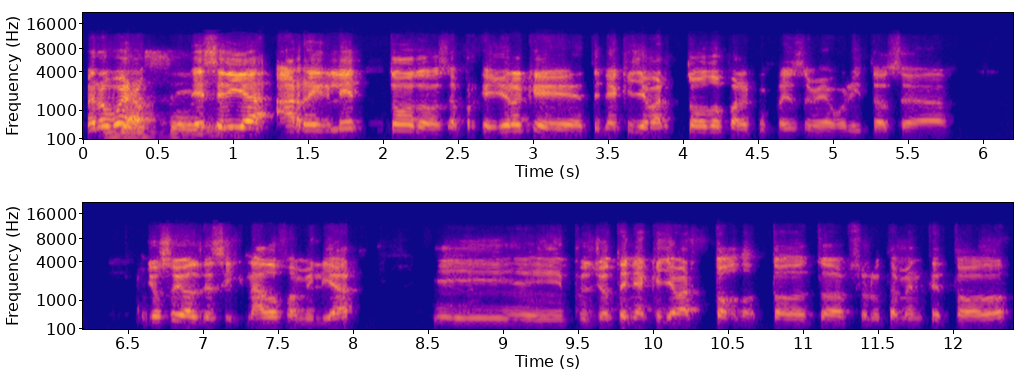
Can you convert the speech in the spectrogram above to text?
Pero bueno, ese día arreglé todo, o sea, porque yo era que tenía que llevar todo para el cumpleaños de mi abuelita, o sea, yo soy el designado familiar y pues yo tenía que llevar todo, todo, todo, absolutamente todo.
